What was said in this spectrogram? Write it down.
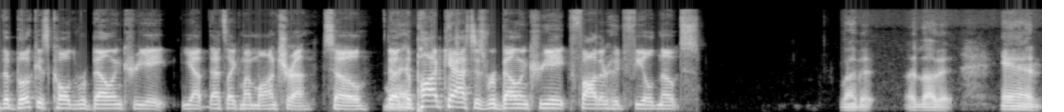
the book is called Rebel and Create. Yep, that's like my mantra. So the Right. the podcast is Rebel and Create Fatherhood Field Notes. Love it. I love it. And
